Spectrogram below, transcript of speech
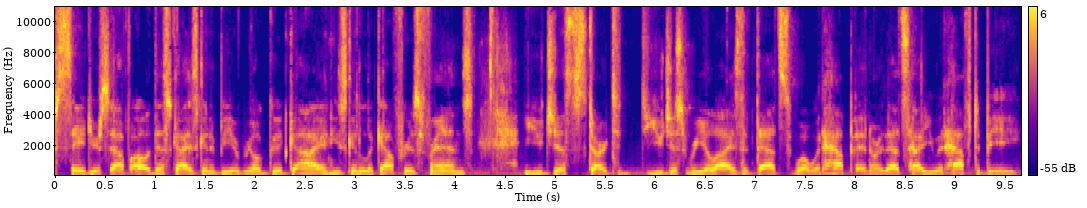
say to yourself, "Oh, this guy's going to be a real good guy and he's going to look out for his friends." You just start to you just realize that that's what would happen, or that's how you would have to be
